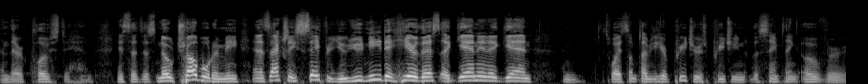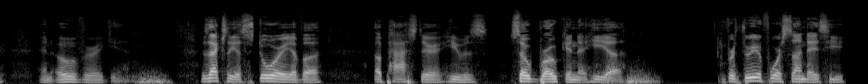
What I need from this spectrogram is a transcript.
and they're close to him. He says, It's no trouble to me, and it's actually safe for you. You need to hear this again and again. And that's why sometimes you hear preachers preaching the same thing over and over again. There's actually a story of a, a pastor. He was so broken that he, uh, for three or four Sundays, he,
